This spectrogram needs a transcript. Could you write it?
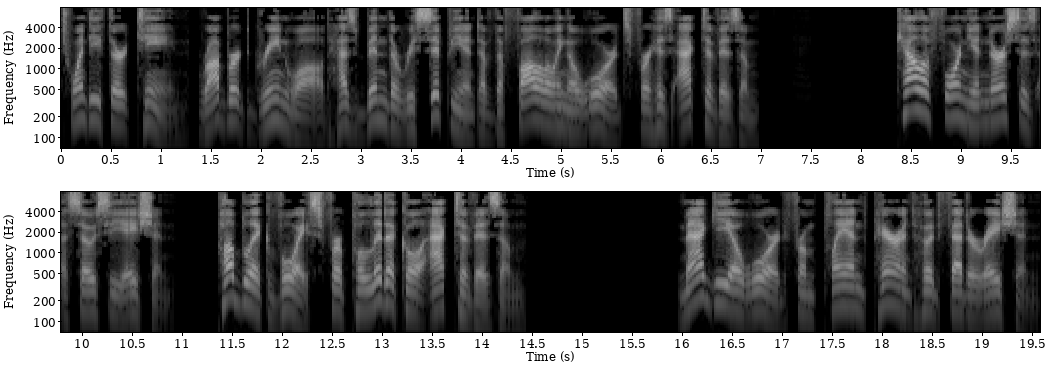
2013. Robert Greenwald has been the recipient of the following awards for his activism California Nurses Association, "'Public Voice for Political Activism' Maggie Award from Planned Parenthood Federation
